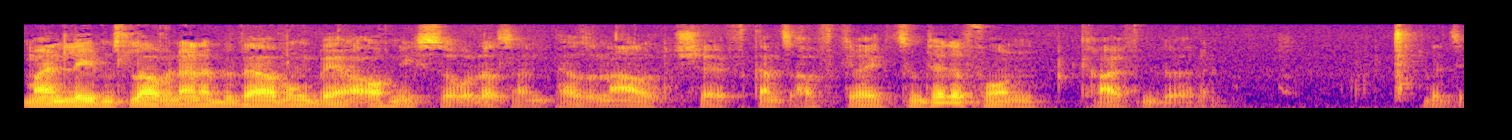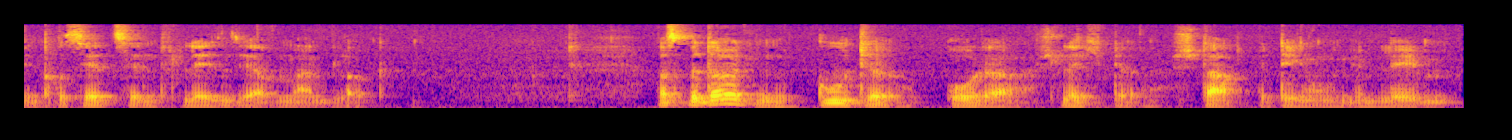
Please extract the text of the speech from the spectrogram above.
Mein Lebenslauf in einer Bewerbung wäre auch nicht so, dass ein Personalchef ganz aufgeregt zum Telefon greifen würde. Wenn Sie interessiert sind, lesen Sie auf meinem Blog. Was bedeuten gute oder schlechte Startbedingungen im Leben?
